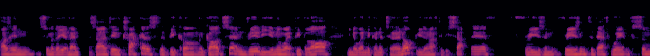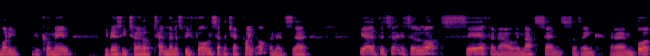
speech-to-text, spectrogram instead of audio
as in some of the events I do, trackers they've become a godsend. Really, you know where people are. You know when they're going to turn up. You don't have to be sat there freezing freezing to death waiting for somebody to come in. You basically turn up ten minutes before and set the checkpoint up, and it's. Uh, yeah, it's a, it's a lot safer now in that sense, I think. Um, but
